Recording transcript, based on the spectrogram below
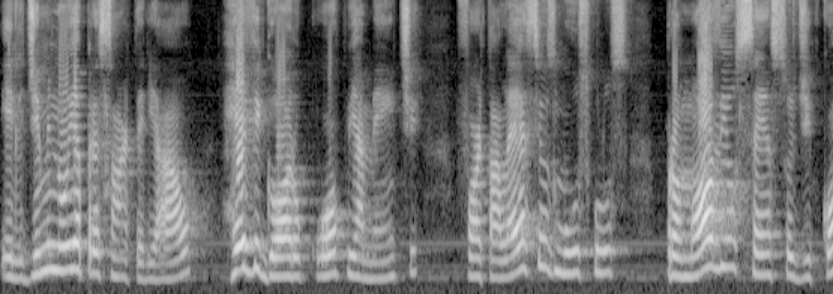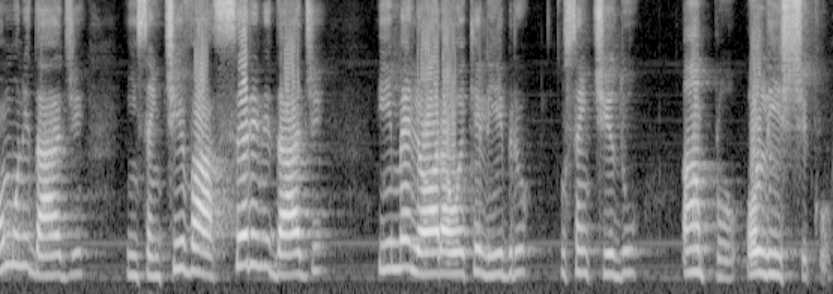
Ele diminui a pressão arterial, revigora o corpo e a mente, fortalece os músculos, promove o senso de comunidade, incentiva a serenidade e melhora o equilíbrio no sentido amplo, holístico.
